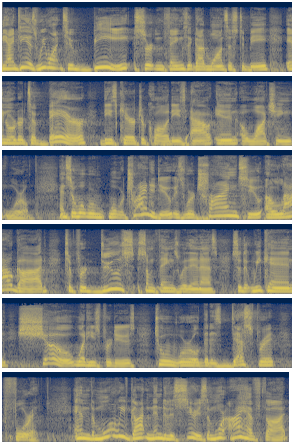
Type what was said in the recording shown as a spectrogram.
the idea is we want to be certain things that God wants us to be in order to bear these character qualities out in a watching world. And so what we're what we're trying to do is we're trying to allow God to produce some things within us so that we can show what he's produced to a world that is desperate for it. And the more we've gotten into this series, the more I have thought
